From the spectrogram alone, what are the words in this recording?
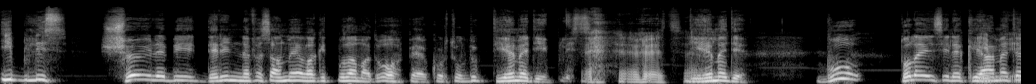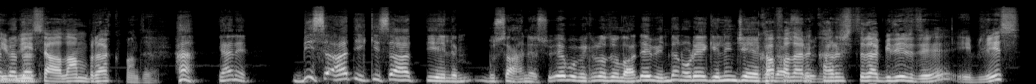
iblis şöyle bir derin nefes almaya vakit bulamadı. Oh be kurtulduk diyemedi iblis. Evet. evet. diyemedi. Bu dolayısıyla kıyamete İb- kadar İblisi alan bırakmadı. ha yani bir saat iki saat diyelim bu sahne sü- Ebu Bekir radıyallahu anh evinden oraya gelinceye kadar Kafaları karıştırabilirdi iblis.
